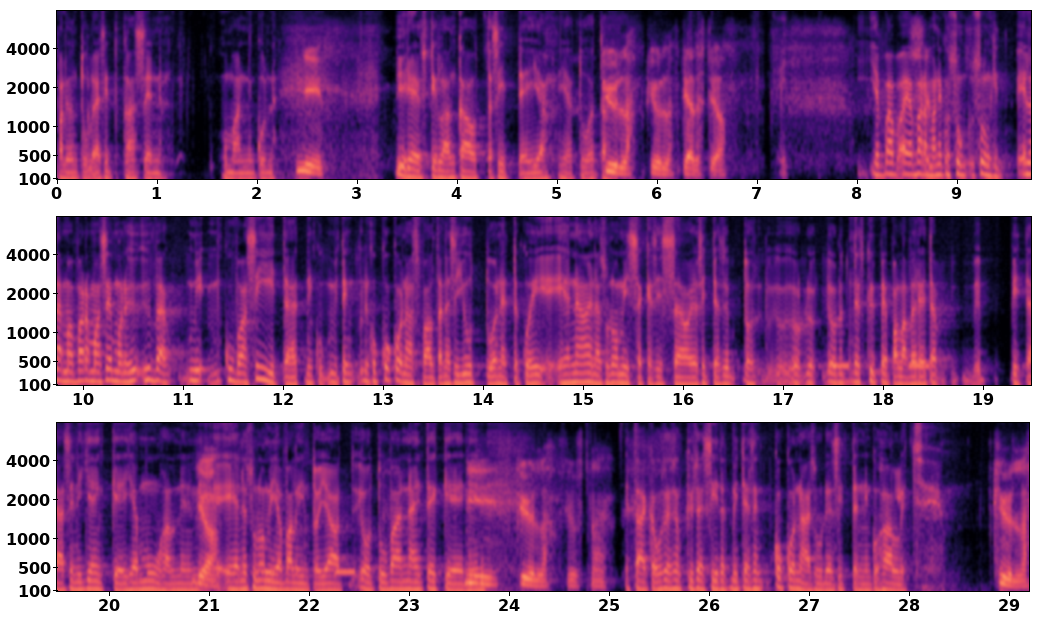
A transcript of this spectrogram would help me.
paljon tulee sitten kanssa sen oman niin kuin niin. vireystilan kautta sitten. Ja, ja tuota. Kyllä, kyllä, tietysti joo. Ja, ja varmaan niin sun, sunkin elämä on varmaan semmoinen hyvä kuva siitä, että niin kuin, miten niin kuin kokonaisvaltainen se juttu on, että kun ei, eihän nämä aina sun omissa käsissä ole ja sitten se, to, joudut näitä kypepalavereita pitää sinne jenkkeihin ja muualle, niin Joo. eihän ne sun omia valintoja joutuu vaan näin tekemään. Niin, niin, kyllä, just näin. Että aika usein se on kyse siitä, että miten sen kokonaisuuden sitten niin kuin hallitsee. Kyllä,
